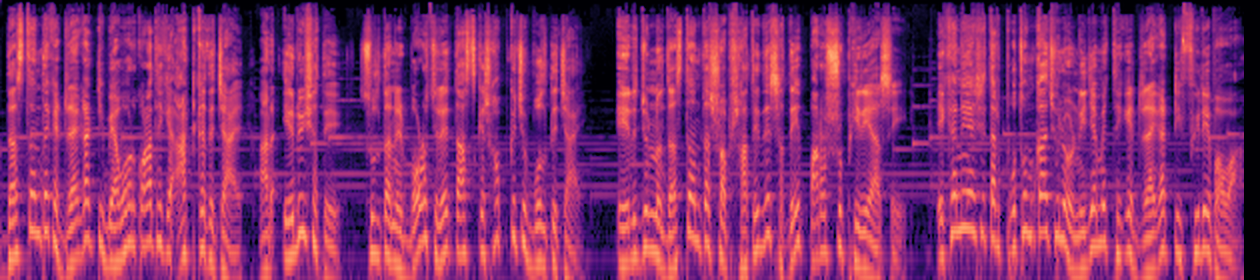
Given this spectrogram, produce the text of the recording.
দাস্তান তাকে ড্র্যাগারটি ব্যবহার করা থেকে আটকাতে চায় আর এরই সাথে সুলতানের বড় ছেলে তাসকে সবকিছু বলতে চায়। এর জন্য দাস্তান তার সব সাথীদের সাথে পারস্য ফিরে আসে। এখানে এসে তার প্রথম কাজ হলো নিজামের থেকে ড্র্যাগারটি ফিরে পাওয়া।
